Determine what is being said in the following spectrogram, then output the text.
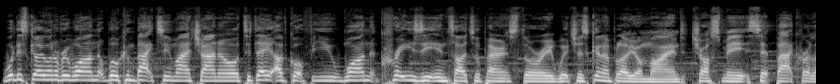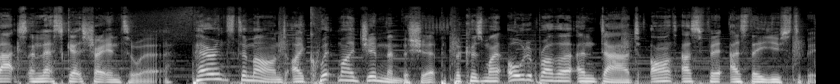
What is going on, everyone? Welcome back to my channel. Today, I've got for you one crazy entitled parent story, which is gonna blow your mind. Trust me, sit back, relax, and let's get straight into it. Parents demand I quit my gym membership because my older brother and dad aren't as fit as they used to be.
